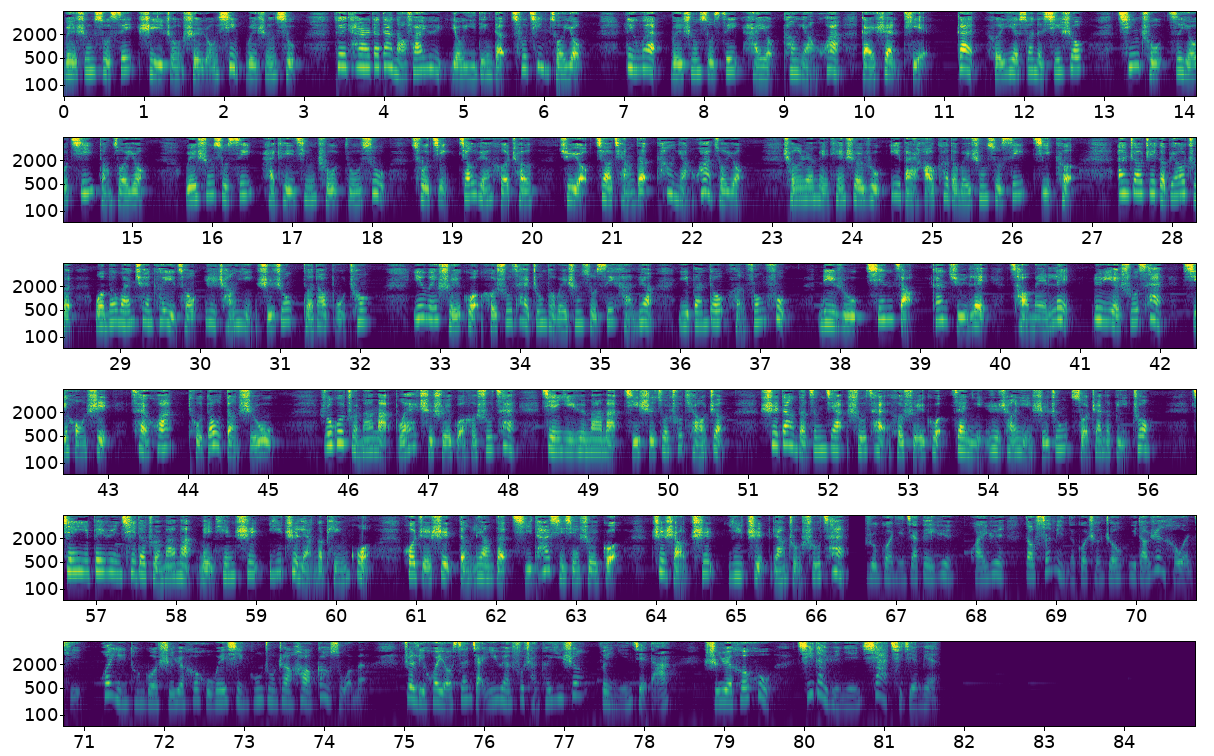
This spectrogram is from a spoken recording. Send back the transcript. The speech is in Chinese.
维生素 C 是一种水溶性维生素，对胎儿的大脑发育有一定的促进作用。另外，维生素 C 还有抗氧化、改善铁、钙和叶酸的吸收、清除自由基等作用。维生素 C 还可以清除毒素，促进胶原合成，具有较强的抗氧化作用。成人每天摄入一百毫克的维生素 C 即可。按照这个标准，我们完全可以从日常饮食中得到补充，因为水果和蔬菜中的维生素 C 含量一般都很丰富。例如鲜枣、柑橘类、草莓类、绿叶蔬菜、西红柿、菜花、土豆等食物。如果准妈妈不爱吃水果和蔬菜，建议孕妈妈及时做出调整，适当的增加蔬菜和水果在你日常饮食中所占的比重。建议备孕期的准妈妈每天吃一至两个苹果，或者是等量的其他新鲜水果，至少吃一至两种蔬菜。如果您在备孕、怀孕到分娩的过程中遇到任何问题，欢迎通过十月呵护微信公众账号告诉我们，这里会有三甲医院妇产科医生为您解答。十月呵护，期待与您下期见面。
